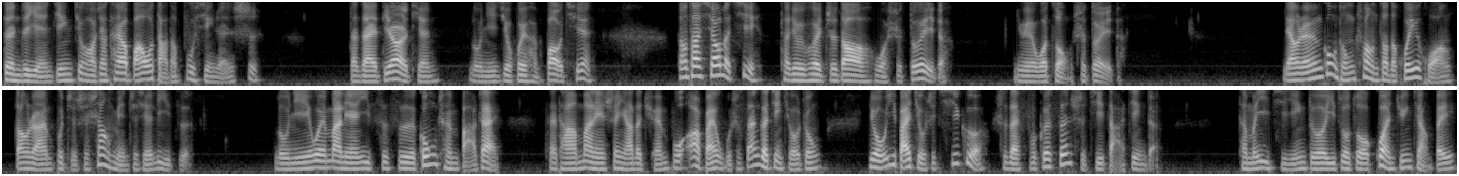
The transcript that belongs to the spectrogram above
瞪着眼睛，就好像他要把我打到不省人事。但在第二天，鲁尼就会很抱歉。当他消了气，他就会知道我是对的，因为我总是对的。”两人共同创造的辉煌，当然不只是上面这些例子。鲁尼为曼联一次次攻城拔寨，在他曼联生涯的全部二百五十三个进球中，有一百九十七个是在福格森时期打进的。他们一起赢得一座座冠军奖杯，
